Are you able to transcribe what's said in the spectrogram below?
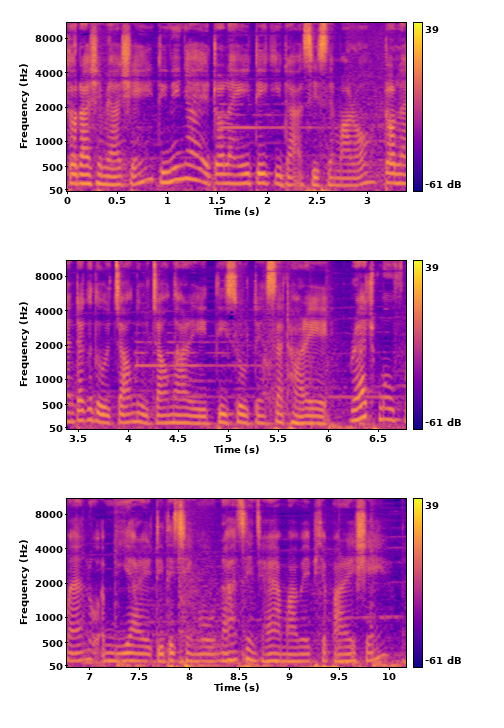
တော်တာရှင်များရှင်ဒီနေ့ညရဲ့တော်လန်ရေးတေးဂီတာအစီအစဉ်မှာတော့တော်လန်တက္ကသိုလ်ကျောင်းသူကျောင်းသားတွေတီးဆိုတင်ဆက်ထားတဲ့ Red Movement လို့အမည်ရတဲ့ဒီသချင်းကိုနားဆင်ကြရမှာပဲဖြစ်ပါတယ်ရှင်။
